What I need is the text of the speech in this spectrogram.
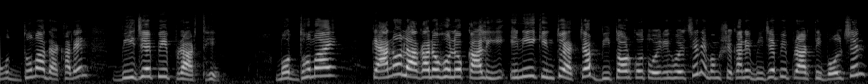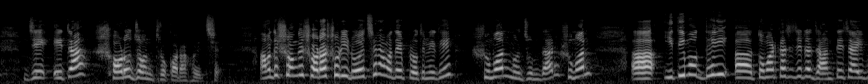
মধ্যমা দেখালেন বিজেপি প্রার্থী। মধ্যমায় কেন লাগানো হলো কালি এ নিয়ে কিন্তু একটা বিতর্ক তৈরি হয়েছে এবং সেখানে বিজেপি প্রার্থী বলছেন যে এটা ষড়যন্ত্র করা হয়েছে। আমাদের সঙ্গে সরাসরি রয়েছেন আমাদের প্রতিনিধি সুমন মজুমদার। সুমন ইতিমধ্যেই তোমার কাছে যেটা জানতে চাইব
